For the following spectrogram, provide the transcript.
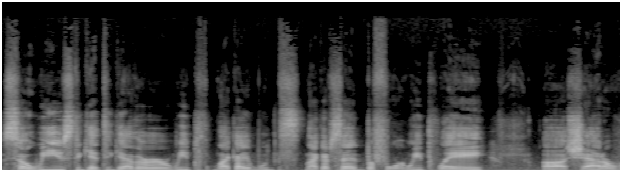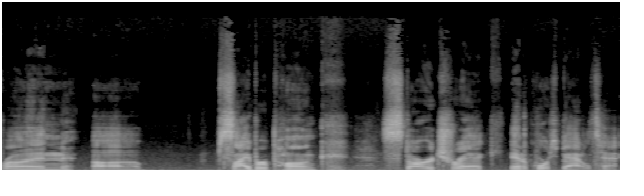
so we used to get together. We like I would like I've said before, we play uh, Shadowrun, uh, Cyberpunk, Star Trek, and of course BattleTech.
